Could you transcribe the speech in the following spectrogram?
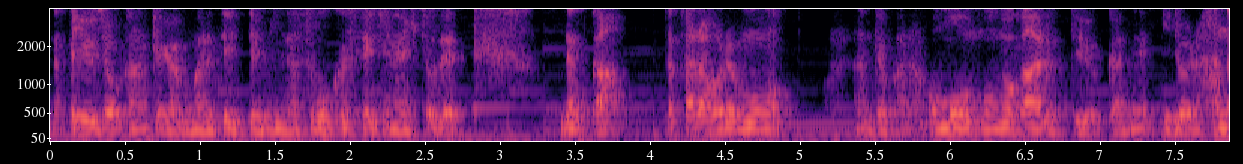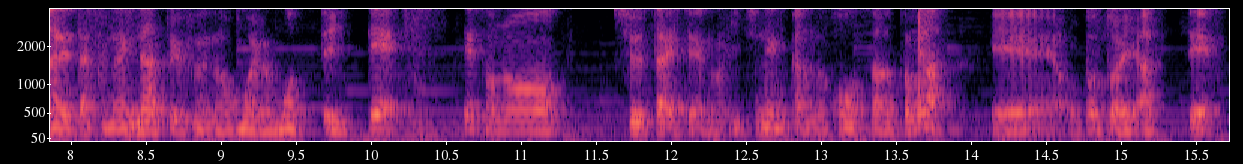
なんか友情関係が生まれていてみんなすごく素敵な人で。なんかだから俺も何て言うかな思うものがあるっていうかねいろいろ離れたくないなというふうな思いを持っていてでその集大成の1年間のコンサートが、えー、一昨日あって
